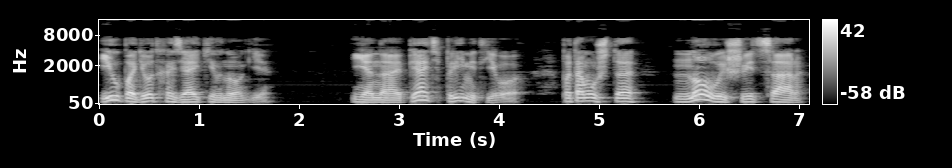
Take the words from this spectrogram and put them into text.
и упадет хозяйке в ноги. И она опять примет его, потому что новый швейцар,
